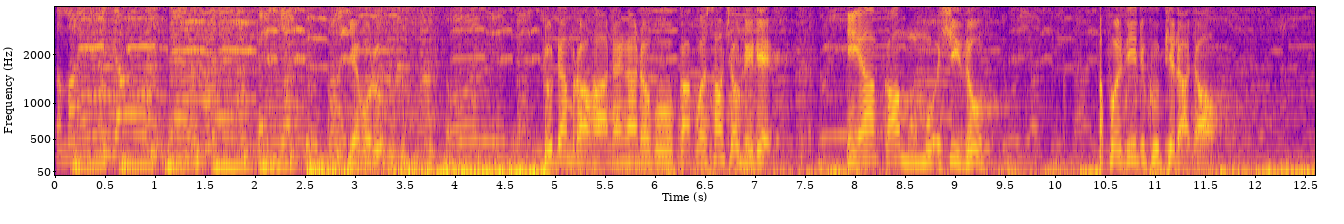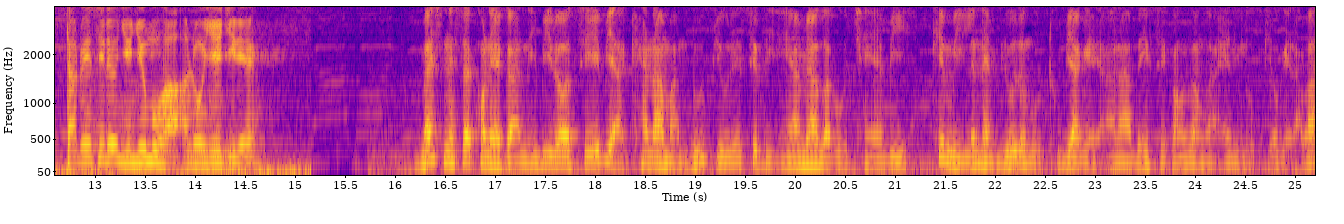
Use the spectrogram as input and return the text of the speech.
သမိုင်းကြောင်းတဲ့တဲ့ခက်တို့ထွန်းရဲဘော်တို့ဒုတမတော်ဟာနိုင်ငံတော်ကိုကာကွယ်ဆောင်ရှောက်နေတဲ့အင်အားကောင်းမှုမှုအရှိဆုံးအဖွဲ့အစည်းတစ်ခုဖြစ်တာကြောင့်တာတွင်းစီတို့ညွညွမှုဟာအလွန်ရေးကြည့်တယ်မက်29ရက်ကနေပြီးတော့ဆေးပြခန်းနာမှာနူးပြိုတဲ့စစ်တီအင်အားများစွာကိုခြံရံပြီးခင်မီလက်နက်မျိုးစုံကိုထုပြခဲ့တဲ့အာနာသိန်းစစ်ကောင်းဆောင်ကအဲ့ဒီလိုပြောခဲ့တာပါ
